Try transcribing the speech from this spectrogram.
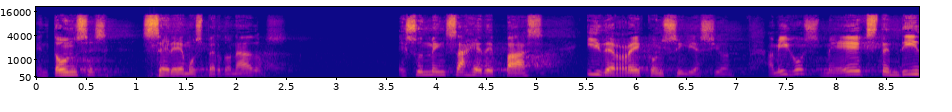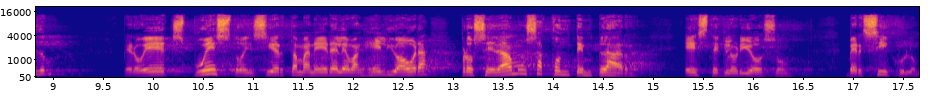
entonces seremos perdonados. Es un mensaje de paz y de reconciliación. Amigos, me he extendido pero he expuesto en cierta manera el Evangelio. Ahora procedamos a contemplar este glorioso versículo.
